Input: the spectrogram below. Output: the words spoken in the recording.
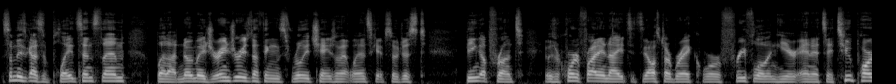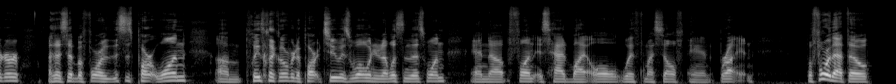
Some of these guys have played since then, but uh, no major injuries. Nothing's really changed on that landscape. So just being upfront, it was recorded Friday night. It's the All Star break. We're free flowing here, and it's a two parter. As I said before, this is part one. Um, please click over to part two as well when you're not listening to this one. And uh, fun is had by all with myself and Brian. Before that, though,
